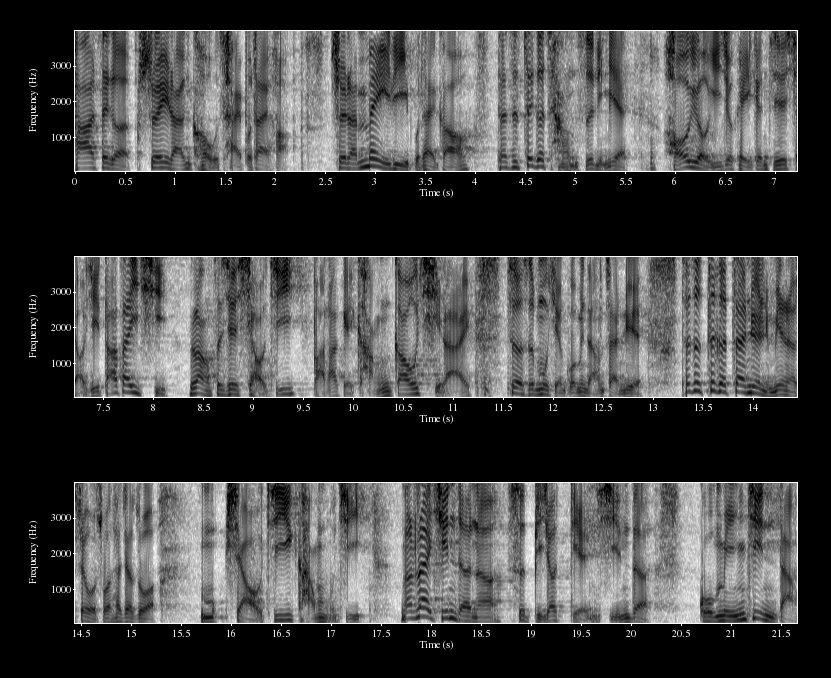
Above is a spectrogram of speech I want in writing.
他这个虽然口才不太好，虽然魅力不太高，但是这个场子里面，侯友宜就可以跟这些小鸡搭在一起，让这些小鸡把他给扛高起来。这是目前国民党的战略。但是这个战略里面呢，所以我说它叫做母小鸡扛母鸡。那赖清德呢是比较典型的。国民进党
